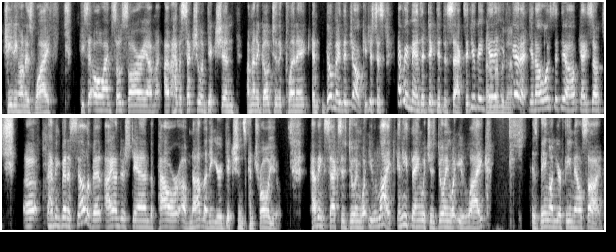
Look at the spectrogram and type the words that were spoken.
cheating on his wife he said, "Oh, I'm so sorry. I'm I have a sexual addiction. I'm going to go to the clinic." And Bill made the joke. He just says, "Every man's addicted to sex. If you can get it, you get it. You know what's the deal?" Okay, so uh, having been a celibate, I understand the power of not letting your addictions control you. Having sex is doing what you like. Anything which is doing what you like is being on your female side.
